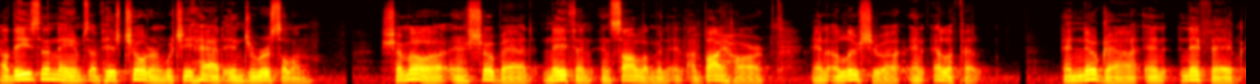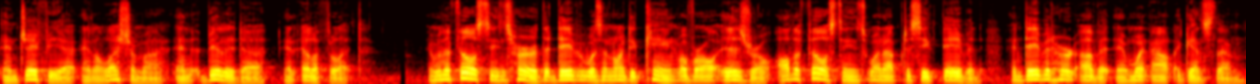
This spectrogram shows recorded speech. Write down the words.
Now these are the names of his children which he had in Jerusalem. Shammua and Shobab, Nathan and Solomon and Ibhar and Elishua and Elpalet, and Nogah and Nepheg and Japhia and Elishama and Beeliada and Eliphalet. And when the Philistines heard that David was anointed king over all Israel, all the Philistines went up to seek David, and David heard of it and went out against them.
